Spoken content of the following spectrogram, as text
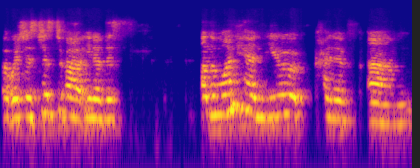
but which is just about you know this. On the one hand, you kind of um,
